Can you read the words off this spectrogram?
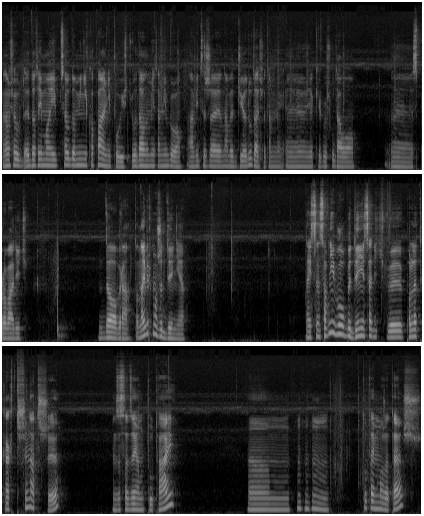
Będę musiał do tej mojej pseudo mini kopalni pójść, bo dawno mnie tam nie było. A widzę, że nawet Geoduda się tam e, jakiegoś udało e, sprowadzić. Dobra, to najpierw może dynię. Najsensowniej byłoby dynię sadzić w poletkach 3 na 3 Więc zasadzę ją tutaj. Um. Tutaj może też.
